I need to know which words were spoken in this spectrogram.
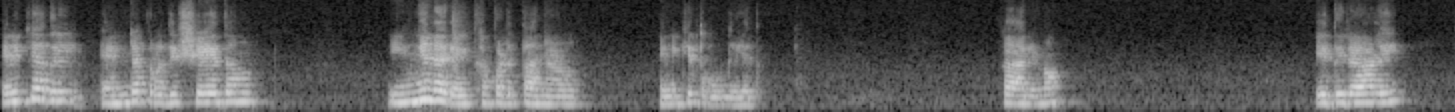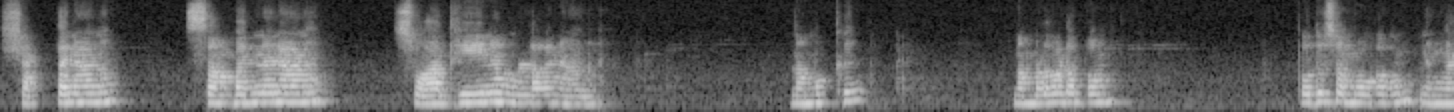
എനിക്കതിൽ എന്റെ പ്രതിഷേധം ഇങ്ങനെ രേഖപ്പെടുത്താനാണ് എനിക്ക് തോന്നിയത്. കാരണം എതിരാളി ശക്തനാണ് സമ്പന്നനാണ് സ്വാധീനമുള്ളവനാണ്. നമുക്ക് നമ്മളോടൊപ്പം പൊതുസമൂഹവും നിങ്ങൾ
